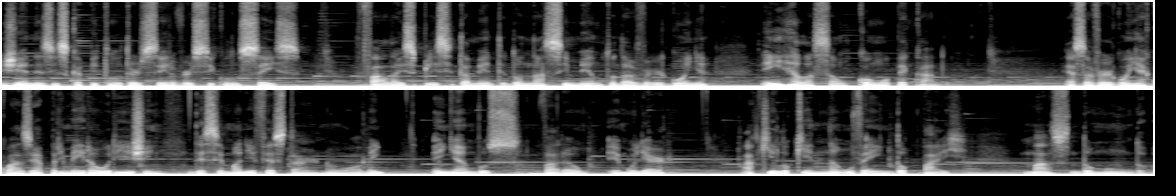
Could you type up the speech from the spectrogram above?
Gênesis capítulo 3 versículo 6 fala explicitamente do nascimento da vergonha em relação com o pecado. Essa vergonha é quase a primeira origem de se manifestar no homem, em ambos, varão e mulher, aquilo que não vem do Pai, mas do mundo.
